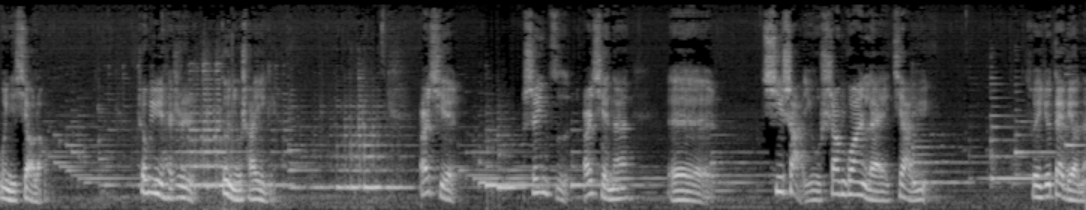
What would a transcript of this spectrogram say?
为你效劳。这部运还是更牛叉一点，而且。身子，而且呢，呃，七煞由伤官来驾驭，所以就代表呢，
